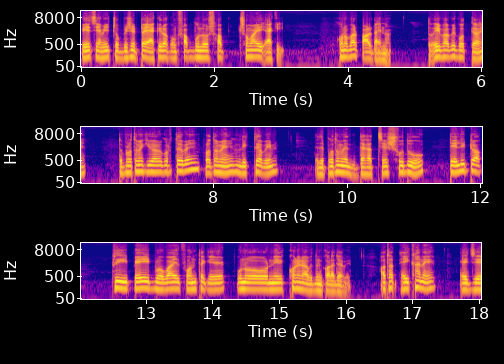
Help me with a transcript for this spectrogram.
পেয়েছি আমি, চব্বিশেরটা একই রকম, সবগুলো সব সময় একই। কোনোবার পাল্টায় না। তো এইভাবে করতে হয়। তো প্রথমে কীভাবে করতে হবে? প্রথমে লিখতে হবে যে প্রথমে দেখাচ্ছে শুধু টেলিটক প্রিপেইড মোবাইল ফোন থেকে পুনর্নিরীক্ষণের আবেদন করা যাবে। অর্থাৎ এইখানে এই যে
